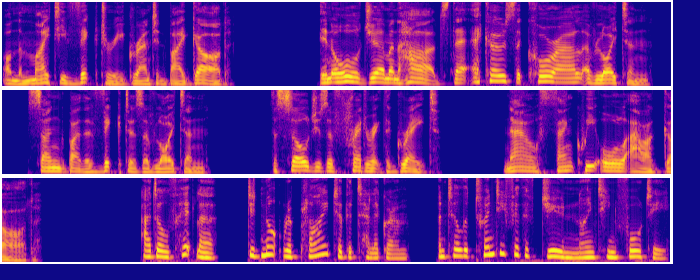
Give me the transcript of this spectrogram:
on the mighty victory granted by God in all German hearts there echoes the chorale of Leuthen, sung by the victors of Leuthen, the soldiers of Frederick the Great. Now thank we all our God. Adolf Hitler did not reply to the telegram until the 25th of June 1940.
